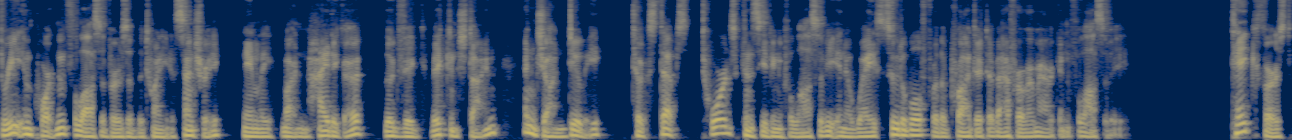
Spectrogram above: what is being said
Three important philosophers of the 20th century, namely Martin Heidegger, Ludwig Wittgenstein, and John Dewey, took steps towards conceiving philosophy in a way suitable for the project of Afro American philosophy. Take first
